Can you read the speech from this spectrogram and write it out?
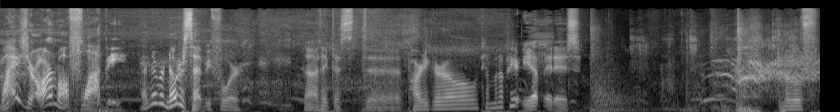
Why is your arm all floppy? I never noticed that before. No, I think that's the party girl coming up here. Yep, it is. Move.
